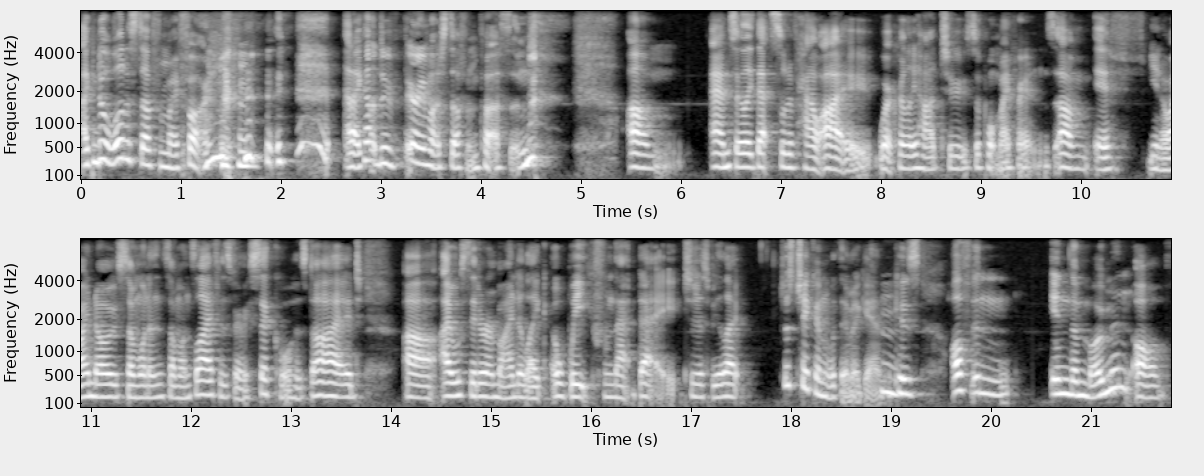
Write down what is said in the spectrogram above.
I can do a lot of stuff from my phone, and I can't do very much stuff in person. um, and so like that's sort of how I work really hard to support my friends. Um, if you know I know someone in someone's life is very sick or has died, uh, I will set a reminder like a week from that day to just be like, just check in with them again Mm. because often in the moment of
